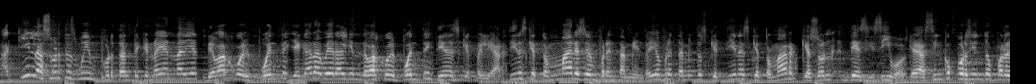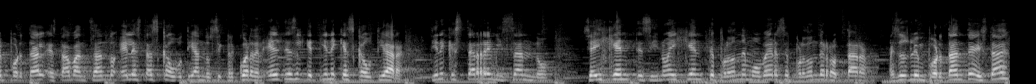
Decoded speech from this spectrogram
aquí la suerte es muy importante, que no haya nadie debajo del puente. Llegar a ver a alguien debajo del puente, tienes que pelear. Tienes que tomar ese enfrentamiento. Hay enfrentamientos que tienes que tomar que son decisivos. Queda 5% para el portal, está avanzando, él está scouteando. Si recuerden, él es el que tiene que scoutear. Tiene que estar revisando si hay gente, si no hay gente, por dónde moverse, por dónde rotar. Eso es lo importante, ahí está.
